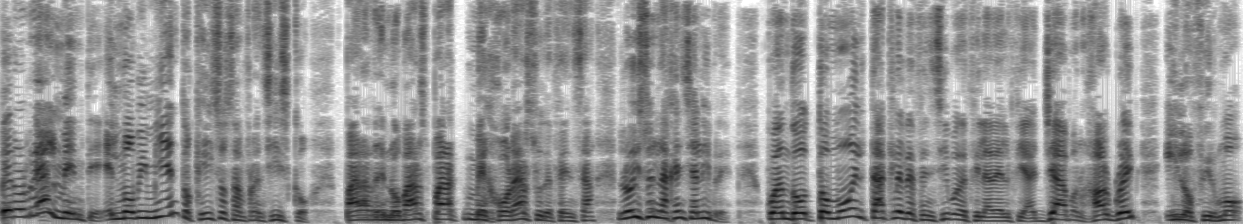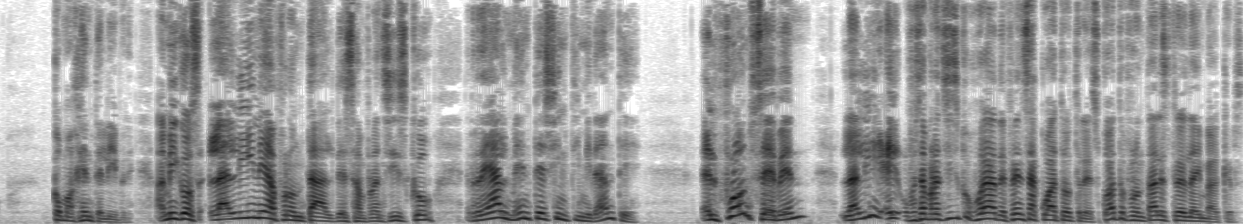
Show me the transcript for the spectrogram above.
Pero realmente el movimiento que hizo San Francisco para renovar, para mejorar su defensa, lo hizo en la agencia libre. Cuando tomó el tackle defensivo de Filadelfia, Javon Hargrave, y lo firmó como agente libre. Amigos, la línea frontal de San Francisco realmente es intimidante. El front seven la San Francisco juega defensa 4-3, cuatro frontales, tres linebackers.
